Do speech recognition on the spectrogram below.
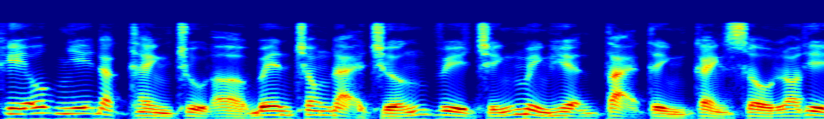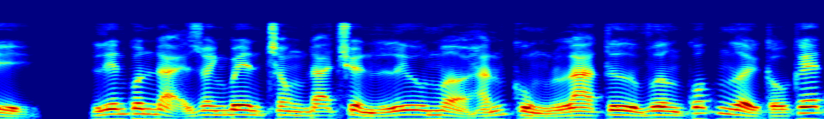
Khi Úc Nhĩ đặc thành chủ ở bên trong đại trướng vì chính mình hiện tại tình cảnh sầu lo thì, liên quân đại doanh bên trong đã truyền lưu mở hắn cùng La Tư Vương quốc người cấu kết,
